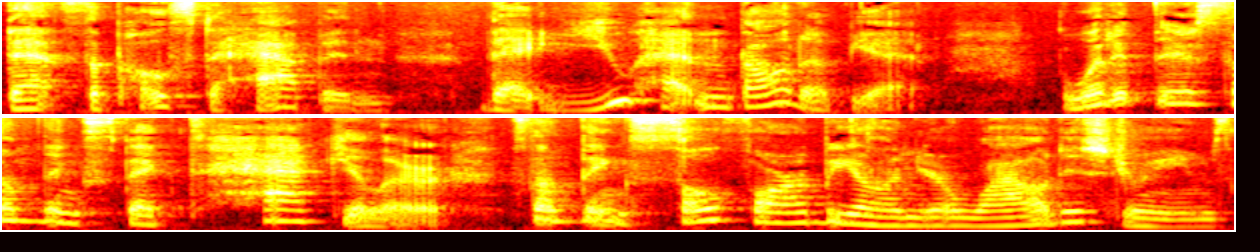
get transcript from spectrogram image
that's supposed to happen that you hadn't thought of yet? What if there's something spectacular, something so far beyond your wildest dreams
